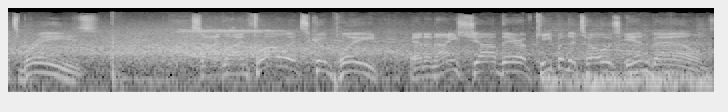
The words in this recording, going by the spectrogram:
it's Brees. Sideline throw, it's complete. And a nice job there of keeping the toes inbounds.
